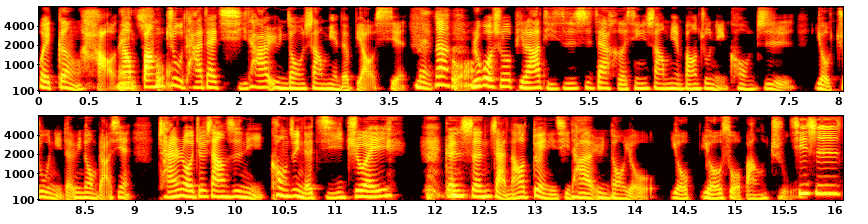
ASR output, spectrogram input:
会更好，然后帮助他在其他运动上面的表现。那没错，如果说皮拉提斯是在核心上面帮助你控制，有助你的运动表现，缠柔就像是你控制你的脊椎跟伸展，然后对你其他的运动有有有所帮助。其实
